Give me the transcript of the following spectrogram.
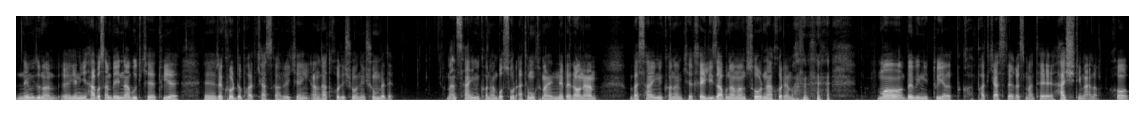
نمی‌دونم یعنی حواسم به این نبود که توی رکورد پادکست قراره که انقدر خودش رو نشون بده. من سعی می‌کنم با سرعت مطمئنه برانم و سعی می‌کنم که خیلی زبونم هم سر نخوره. من ما ببینید توی پادکست قسمت هشتیم الان. خب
